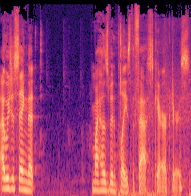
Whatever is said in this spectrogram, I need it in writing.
I was just saying that my husband plays the fast characters.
